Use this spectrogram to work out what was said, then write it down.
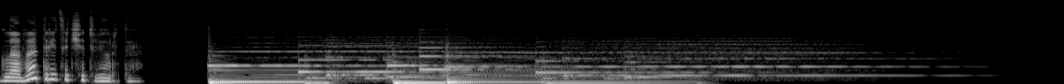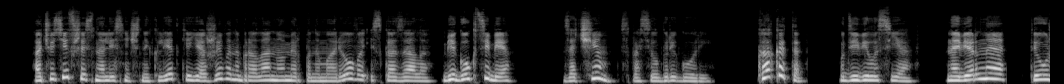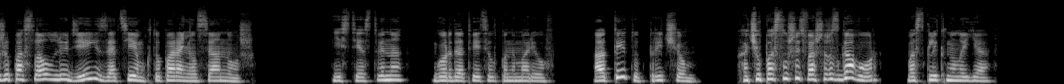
Глава 34. Очутившись на лестничной клетке, я живо набрала номер Пономарёва и сказала «Бегу к тебе». «Зачем?» — спросил Григорий. «Как это?» — удивилась я. «Наверное, ты уже послал людей за тем, кто поранился о нож». «Естественно», — гордо ответил Пономарёв. «А ты тут при чем? «Хочу послушать ваш разговор», — воскликнула я.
